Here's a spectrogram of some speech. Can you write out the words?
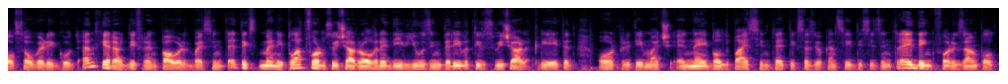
also very good. And here are different powered by Synthetix, many platforms which are already using derivatives which are created or pretty much enabled by Synthetix. As you can see, this is in trading, for example,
